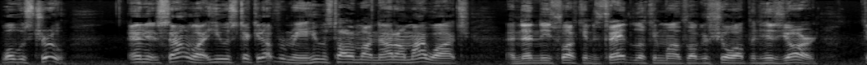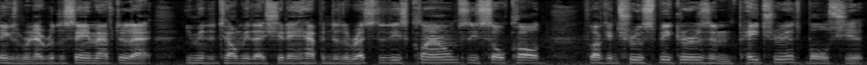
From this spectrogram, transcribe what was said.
what was true, and it sounded like he was sticking up for me. He was talking about not on my watch, and then these fucking Fed-looking motherfuckers show up in his yard. Things were never the same after that. You mean to tell me that shit ain't happened to the rest of these clowns, these so-called fucking truth speakers and patriots? Bullshit.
